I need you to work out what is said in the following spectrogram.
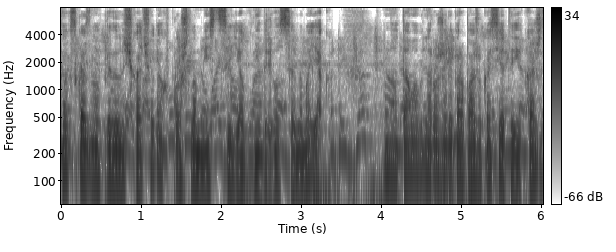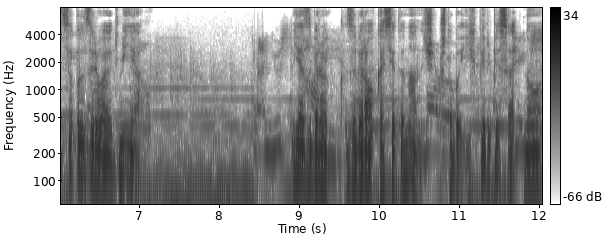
Как сказано в предыдущих отчетах, в прошлом месяце я внедрился на маяк. Но там обнаружили пропажу кассеты и, кажется, подозревают меня. Я забирал, забирал кассеты на ночь, чтобы их переписать, но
